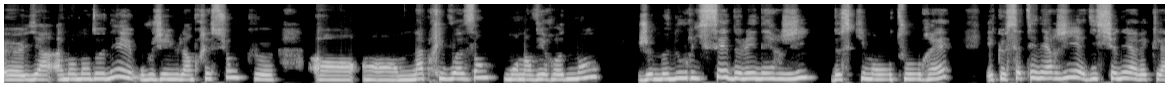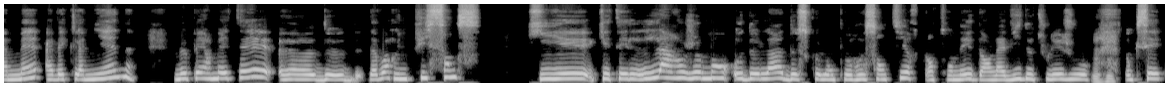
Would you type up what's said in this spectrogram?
il y a un moment donné où j'ai eu l'impression que en, en, apprivoisant mon environnement, je me nourrissais de l'énergie de ce qui m'entourait et que cette énergie additionnée avec la, avec la mienne me permettait euh, d'avoir une puissance qui, est, qui était largement au-delà de ce que l'on peut ressentir quand on est dans la vie de tous les jours. Mmh Donc c'est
